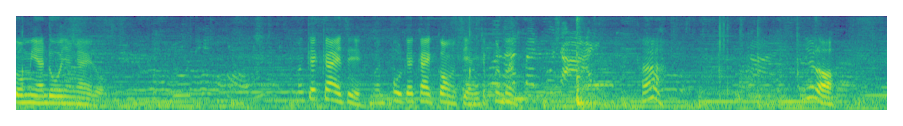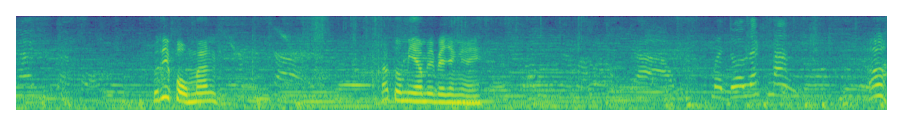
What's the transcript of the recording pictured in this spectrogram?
ตัวเมียดูยังไงลูกดูที่ผมมันใกล้ๆสิ มันพูดใกล้ๆกล้องเสียงกับตัวเพื่อนั้นนเป็นผู้ชายๆฮะผู้ชายนี่เหรอได้แต่ผมดูที่ผมมันผู้ชายแล้วตัวเมียมันเป็นยังไงยาวเหมือนตัวเล็กนั่นอ้าว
